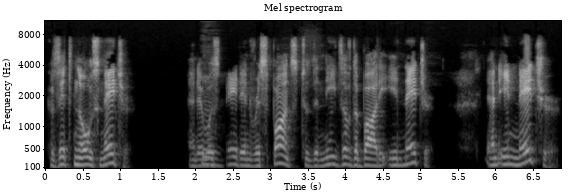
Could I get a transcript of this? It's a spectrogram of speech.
because it knows nature, and it was made in response to the needs of the body in nature, and in nature,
